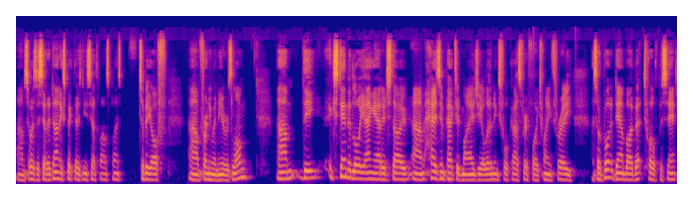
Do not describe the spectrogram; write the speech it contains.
Um, so as I said, I don't expect those New South Wales plants to be off um, for anywhere near as long. Um, the extended Loy Yang outage, though, um, has impacted my AGL earnings forecast for FY23. So I've brought it down by about 12%,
